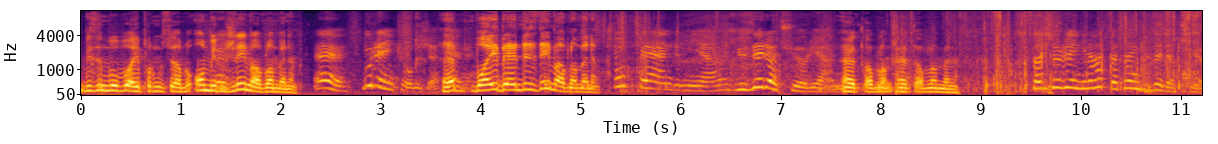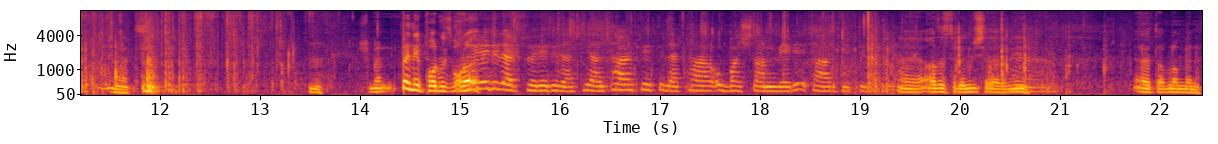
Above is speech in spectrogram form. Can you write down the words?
Bizim bu boyayı Pormix ablam. 11 evet. değil mi ablam benim? Evet, bu renk olacak. He, boyayı beğendiniz değil mi ablam benim? Çok beğendim ya. Güzel açıyor yani. Evet ablam, evet ablam benim. Saçın rengini hakikaten güzel açıyor. Evet. Hı. Şimdi ben, ben Pormix ona Söylediler, söylediler. Yani tarif ettiler. Ta o baştan beri tarif ettiler. Yani. e, adı söylenmiş herhalde değil. Evet ablam benim.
